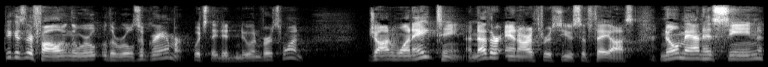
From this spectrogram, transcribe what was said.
Because they're following the, rule, the rules of grammar, which they didn't do in verse 1. John 1.18, another anarthrous use of theos. No man has seen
